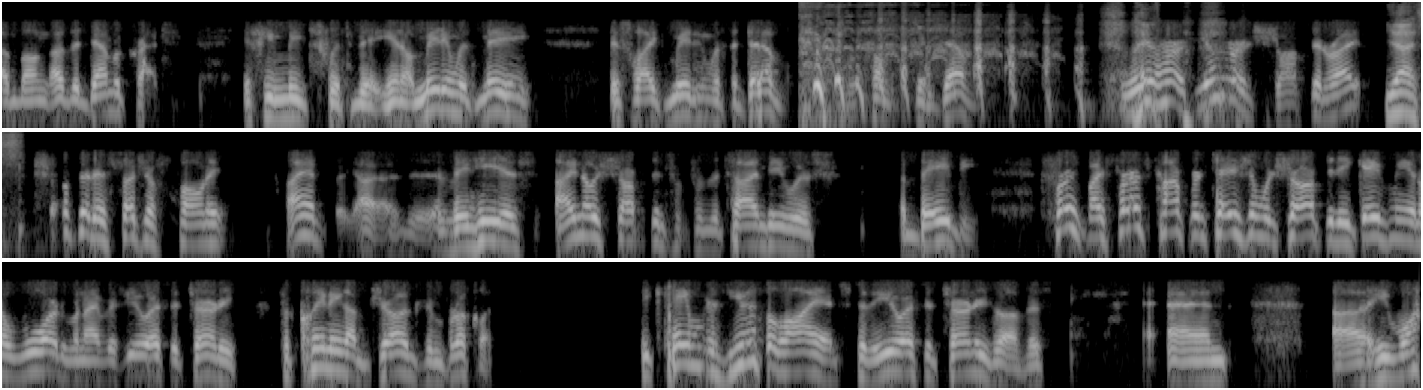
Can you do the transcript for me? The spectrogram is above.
among other Democrats if he meets with me. You know, meeting with me is like meeting with the devil, the Republican devil. You heard, you heard Sharpton, right? Yes. Sharpton is such a phony. I had, uh, I mean, he is. I know Sharpton from, from the time he was a baby. First, my first confrontation with Sharpton, he gave me an award when I was U.S. attorney for cleaning up drugs in Brooklyn. He came with Youth Alliance to the U.S. Attorney's office, and uh, he wa-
